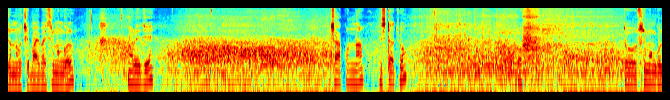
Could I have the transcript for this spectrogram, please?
জন্য হচ্ছে বাই বাই শ্রীমঙ্গল। আর এই যে চা কন্যা স্ট্যাচু। তো শ্রীমঙ্গল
